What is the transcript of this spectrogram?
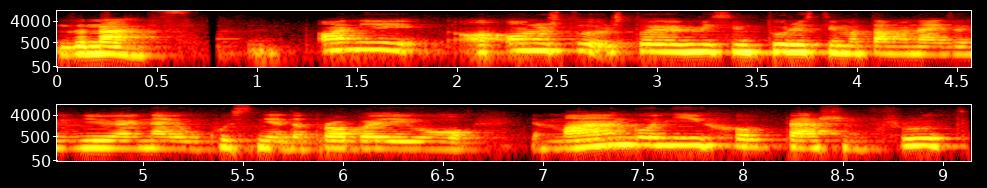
za nas? Oni, ono što, što je, mislim, turistima tamo najzanimljivije i najukusnije da probaju je mango njihov, passion fruit,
